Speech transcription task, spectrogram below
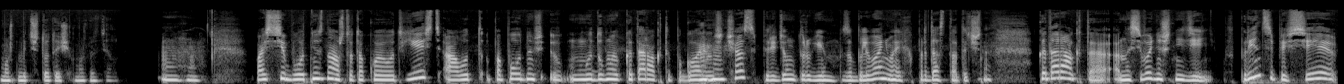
Может быть, что-то еще можно сделать. Угу. Спасибо. Вот не знала, что такое вот есть. А вот по поводу, мы, думаю, катаракты поговорим угу. сейчас, перейдем к другим заболеваниям, а их предостаточно. Катаракта на сегодняшний день, в принципе, все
